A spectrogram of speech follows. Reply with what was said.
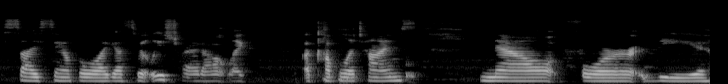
size sample, I guess, to at least try it out like a couple of times. Now for the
